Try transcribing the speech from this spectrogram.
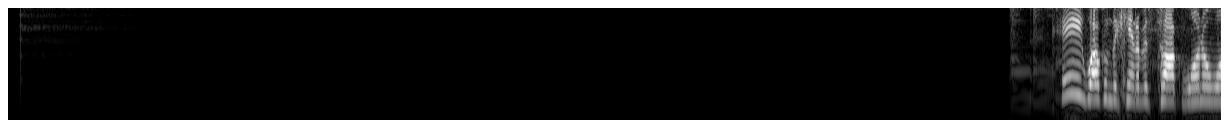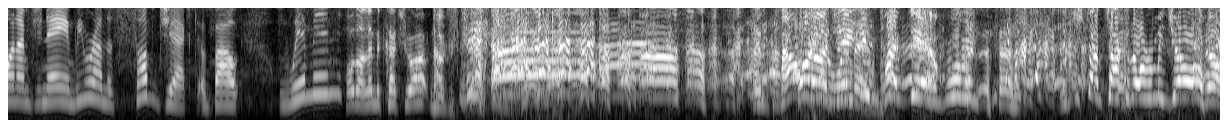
Hey, welcome to Cannabis Talk 101. I'm Janae, and we were on the subject about women. Hold on, let me cut you out. No, just kidding. Empowering Hold on, Jay. women. You pipe down, woman. Would you stop talking over me, Joe? No.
